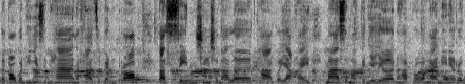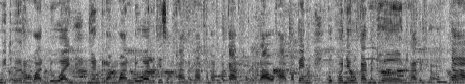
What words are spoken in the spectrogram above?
แล้วก็วันที่ 25 นะคะ จะเป็นรอบตัดสินชิงชนะเลิศค่ะ ก็อยากให้มาสมัครกันเยอะๆนะคะ เพราะว่างานนี้เนี่ยเรามีถ้วยรางวัลด้วย เงินรางวัลด้วย และที่สำคัญนะคะคณะกรรมการของเราค่ะ ก็เป็นบุคคลในวงการบันเทิงนะคะ เป็นผู้กำกับ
